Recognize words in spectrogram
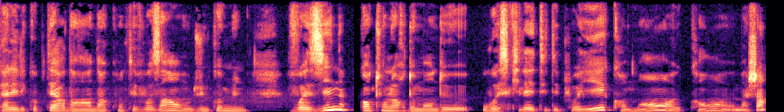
à l'hélicoptère d'un comté voisin ou d'une commune voisine. Quand on leur demande où est-ce qu'il a été déployé, comment, euh, quand, euh, machin,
